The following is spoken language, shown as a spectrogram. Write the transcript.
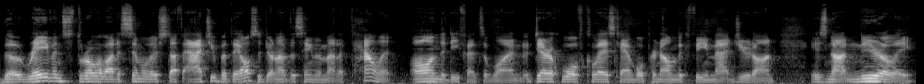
The Ravens throw a lot of similar stuff at you, but they also don't have the same amount of talent on the defensive line. Derek Wolfe, Calais Campbell, Pernell McPhee, Matt Judon is not nearly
